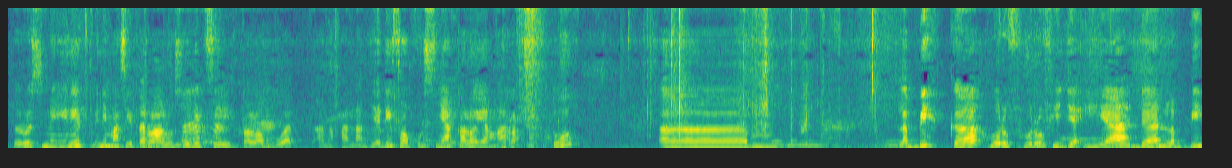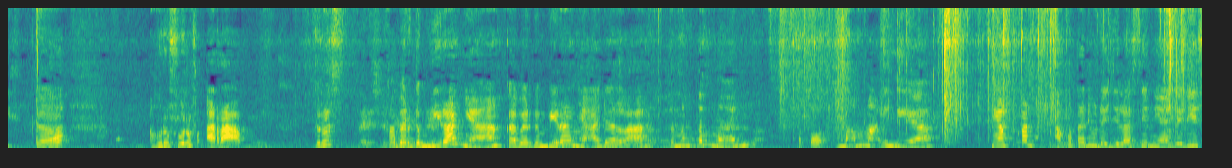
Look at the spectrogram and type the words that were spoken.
Terus nih ini ini masih terlalu sulit sih kalau buat anak-anak. Jadi fokusnya kalau yang Arab itu um, lebih ke huruf-huruf hijaiyah dan lebih ke huruf-huruf Arab. Terus kabar gembiranya, kabar gembiranya adalah teman-teman atau emak-emak ini ya. Ini aku kan aku tadi udah jelasin ya. Jadi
